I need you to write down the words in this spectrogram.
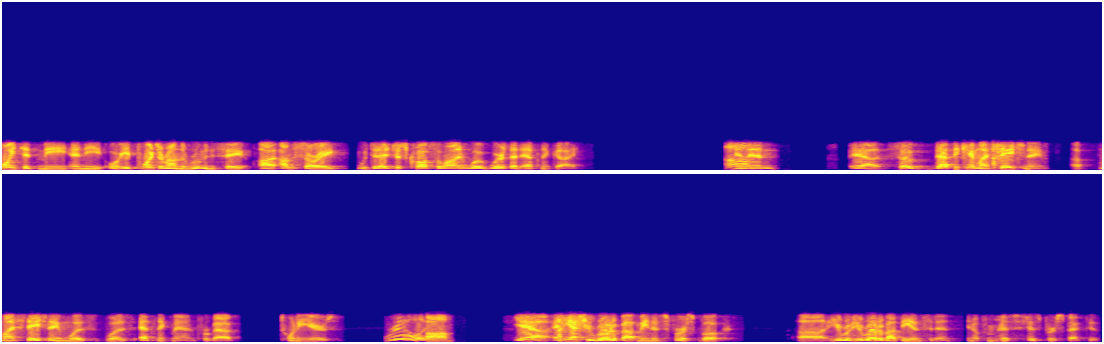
point at me and he, or he'd point around the room and he'd say, uh, "I'm sorry, did I just cross the line? Where, where's that ethnic guy?" Oh. And then, yeah, so that became my stage name. Uh, my stage name was was Ethnic Man for about 20 years. really? Um, yeah, and he actually wrote about me in his first book. Uh, he he wrote about the incident, you know, from his his perspective.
